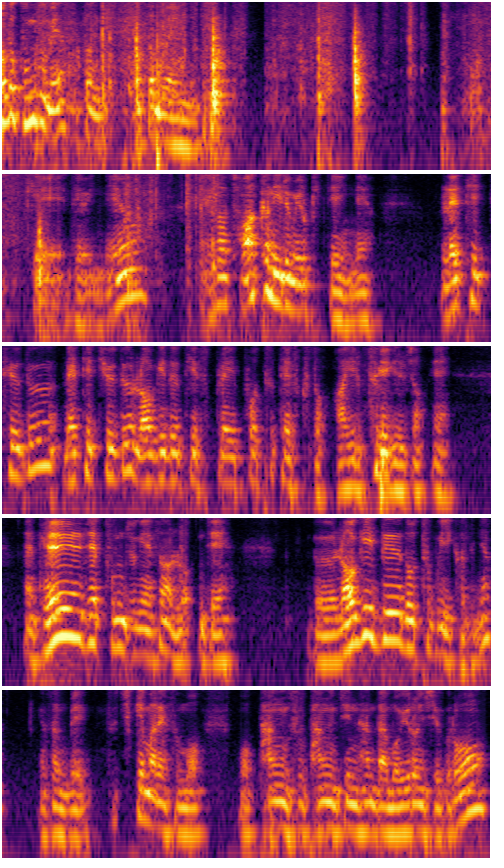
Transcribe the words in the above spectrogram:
저도 궁금해요. 어떤, 어떤 모양인지. 이렇게 되어 있네요. 그래서 정확한 이름이 이렇게 되어 있네요. 레티튜드, 레티튜드, 러기드 디스플레이 포트 데스크톱. 아, 이름 되게 길죠. 예. 델 제품 중에서 러, 이제 그 러기드 노트북이 있거든요. 그래서 네, 쉽게 말해서 뭐, 뭐 방수, 방진한다 뭐 이런 식으로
